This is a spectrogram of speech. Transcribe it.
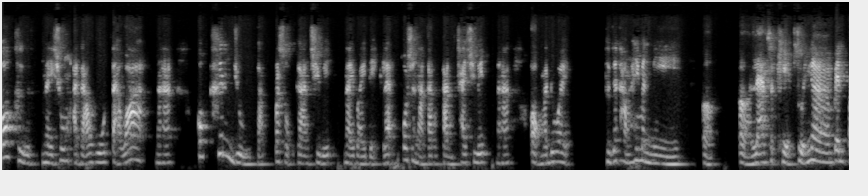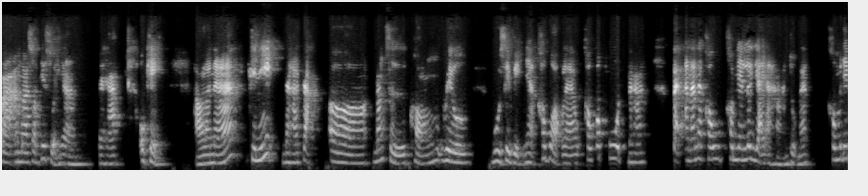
ก็คือในช่วง adulthood แต่ว่านะคะก็ขึ้นอยู่กับประสบการณ์ชีวิตในวัยเด็ก และโภชนาการการใช้ชีวิตนะคะออกมาด้วย ถึงจะทำให้มันมีเอเอ่อ landscape สวยงาม เป็นป่าอเมซอนที่สวยงามนะคะโอเค เอาแล้วนะ ทีนี้นะคะจากหนังสือของ Will Bulsiewicz เนี่ยเขาบอกแล้วเขาก็พูดนะคะแต่อันนั้นนะเขาเขาเน้นเรื่องใยอาหารถูกไหมเขาไม่ได้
